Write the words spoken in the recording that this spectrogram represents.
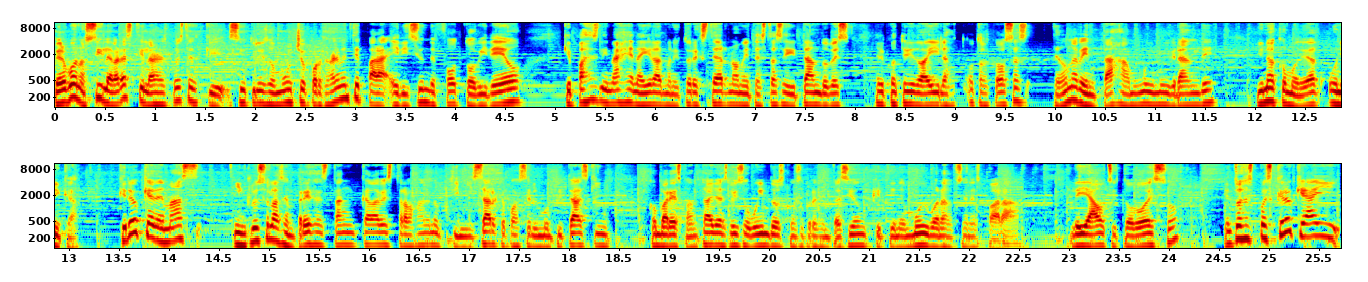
Pero bueno, sí, la verdad es que la respuesta es que sí utilizo mucho porque realmente para edición de foto, video, que pases la imagen ahí al monitor externo mientras estás editando, ves el contenido ahí, las otras cosas, te da una ventaja muy muy grande y una comodidad única. Creo que además incluso las empresas están cada vez trabajando en optimizar que pueda hacer el multitasking con varias pantallas. Lo hizo Windows con su presentación que tiene muy buenas opciones para layouts y todo eso. Entonces pues creo que hay,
